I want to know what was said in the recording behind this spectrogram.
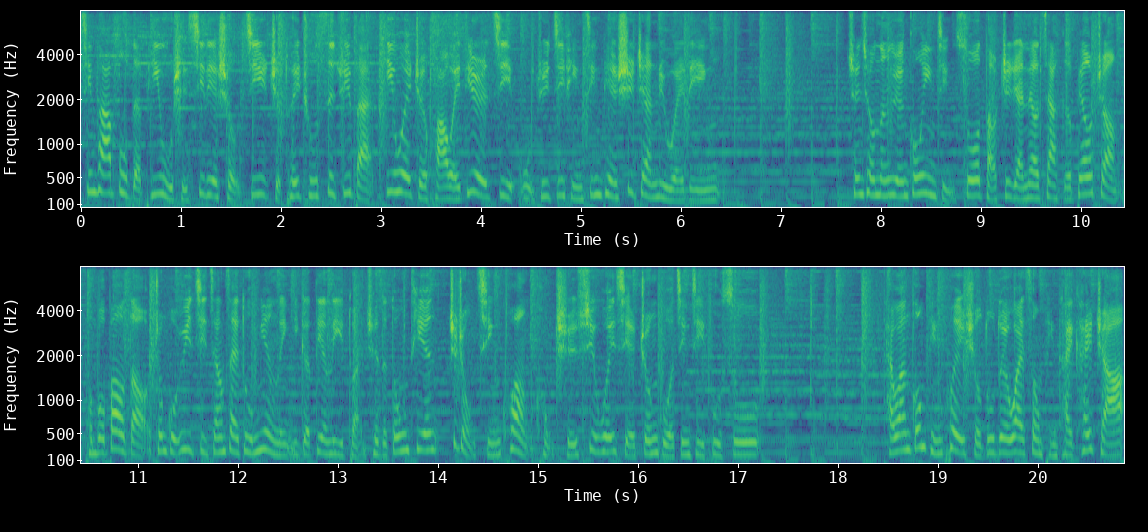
新发布的 P 五十系列手机只推出四 G 版，意味着华为第二季五 G 基频晶片市占率为零。全球能源供应紧缩导致燃料价格飙涨。彭博报道，中国预计将再度面临一个电力短缺的冬天，这种情况恐持续威胁中国经济复苏。台湾公平会首度对外送平台开闸，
